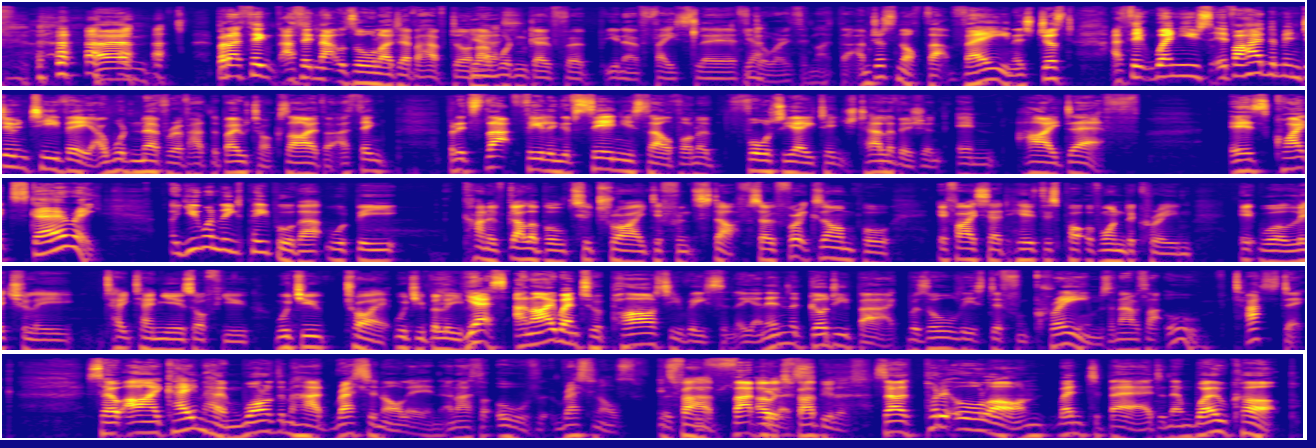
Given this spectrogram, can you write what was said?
Um, but I think I think that was all I'd ever have done. I wouldn't go for you know facelift Yeah. or anything like that. I'm just not that vain. It's just I think when you if I hadn't been doing TV, I would never have had the Botox either. I think. But it's that feeling of seeing yourself on a 48 inch television in high def is quite scary. Are you one of these people that would be kind of gullible to try different stuff? So, for example, if I said, "Here's this pot of Wonder Cream," it will literally take ten years off you. Would you try it? Would you believe it? Yes, and I went to a party recently, and in the goodie bag was all these different creams, and I was like, "Oh, fantastic!" So I came home. One of them had retinol in, and I thought, "Oh, retinol's It's fab. Oh, it's fabulous. So I put it all on, went to bed, and then woke up,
